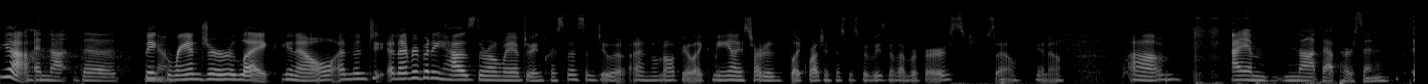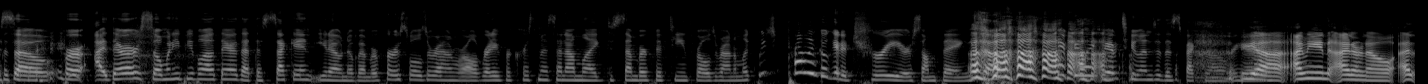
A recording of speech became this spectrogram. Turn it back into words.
Yeah. and not the you big know, grandeur like you know and then do, and everybody has their own way of doing christmas and do it. I don't know if you're like me i started like watching christmas movies november 1st so you know um I am not that person. So for I, there are so many people out there that the second you know November first rolls around, we're all ready for Christmas, and I'm like December fifteenth rolls around, I'm like we should probably go get a tree or something. So I feel like we have two ends of the spectrum over here. yeah i mean i don't know I,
